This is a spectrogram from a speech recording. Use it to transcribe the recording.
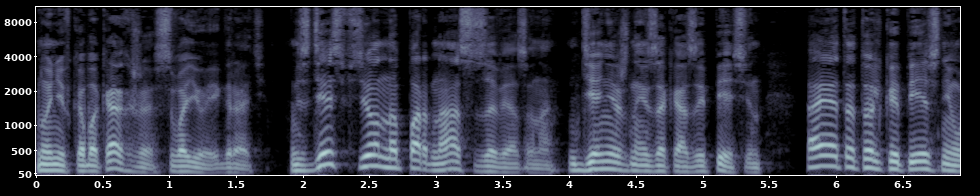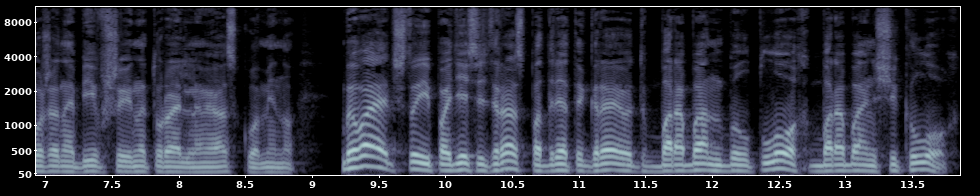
Но не в кабаках же свое играть. Здесь все на парнас завязано, денежные заказы песен. А это только песни, уже набившие натуральную оскомину. Бывает, что и по десять раз подряд играют «барабан был плох, барабанщик лох».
